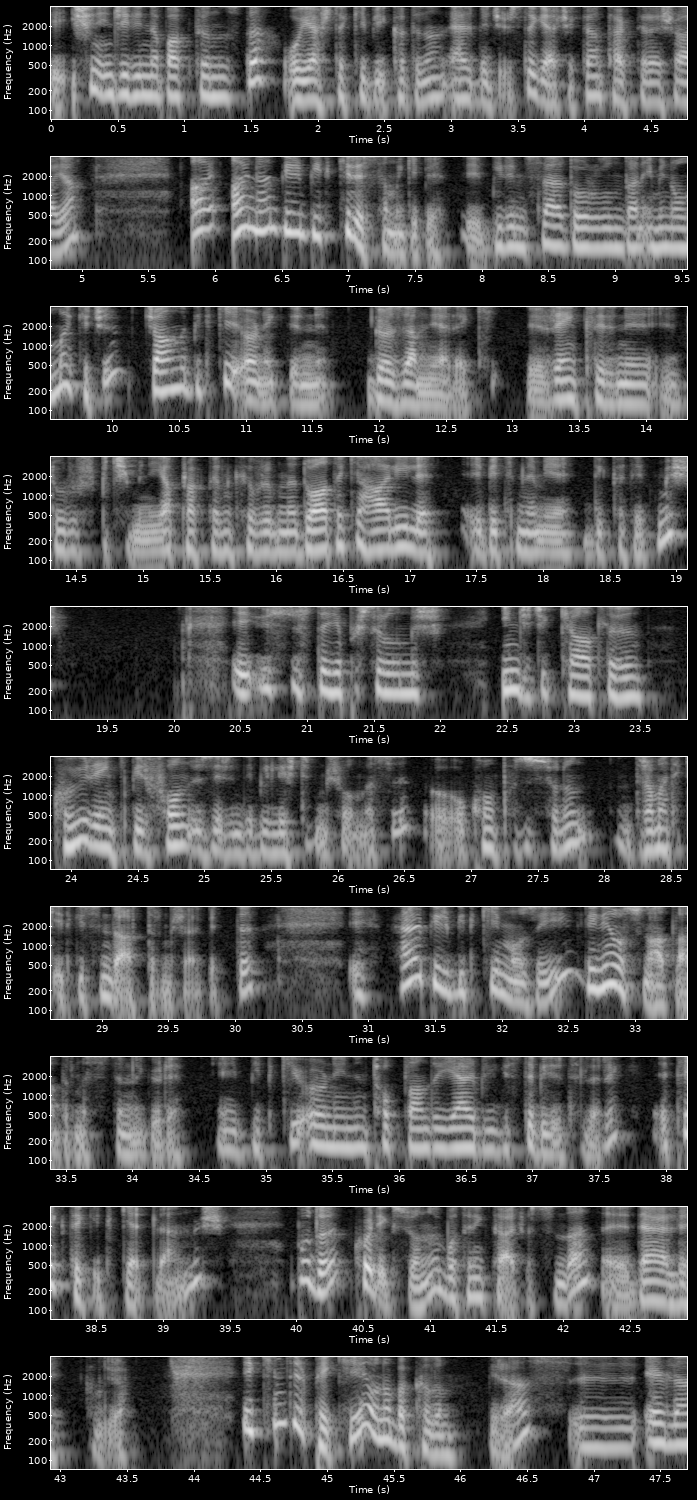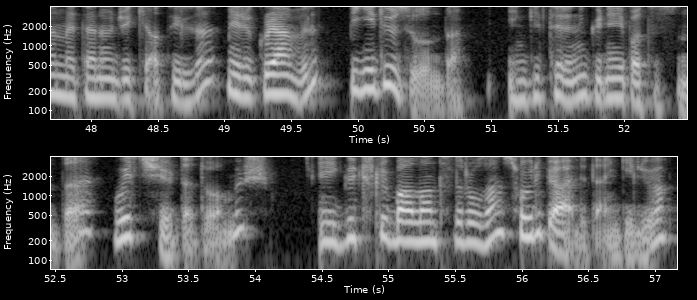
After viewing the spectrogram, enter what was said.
E, işin inceliğine baktığınızda o yaştaki bir kadının el becerisi de gerçekten takdire şayan. Aynen bir bitki ressamı gibi e, bilimsel doğruluğundan emin olmak için canlı bitki örneklerini gözlemleyerek e, renklerini, duruş biçimini, yaprakların kıvrımını doğadaki haliyle betimlemeye dikkat etmiş. E, üst üste yapıştırılmış incecik kağıtların koyu renk bir fon üzerinde birleştirilmiş olması o, o kompozisyonun dramatik etkisini de arttırmış elbette. E, her bir bitki mozaiği Linnaeus'un adlandırma sistemine göre e, bitki örneğinin toplandığı yer bilgisi de belirtilerek e, tek tek etiketlenmiş. Bu da koleksiyonu botanik tarih açısından e, değerli kılıyor. E, kimdir peki? Ona bakalım biraz. E, evlenmeden önceki adıyla Mary Granville 1700 yılında İngiltere'nin güneybatısında Wiltshire'da doğmuş. E, güçlü bağlantıları olan soylu bir aileden geliyor.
